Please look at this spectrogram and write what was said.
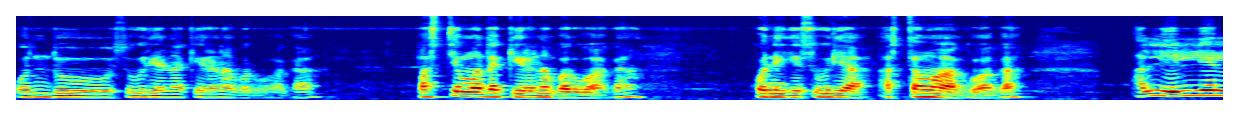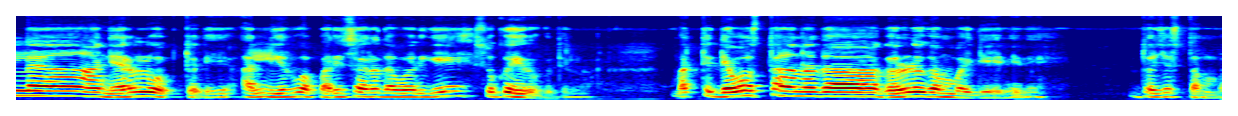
ಒಂದು ಸೂರ್ಯನ ಕಿರಣ ಬರುವಾಗ, ಪಶ್ಚಿಮದ ಕಿರಣ ಬರುವಾಗ, ಕೊನೆಗೆ ಸೂರ್ಯ ಅಸ್ತಮ ಆಗುವಾಗ, ಅಲ್ಲಿ ಎಲ್ಲೆಲ್ಲ ಆ ನೆರಳು ಹೋಗ್ತದೆ? ಅಲ್ಲಿರುವ ಪರಿಸರದವರಿಗೆ ಸುಖ ಇರುವುದಿಲ್ಲ. ಮತ್ತು ದೇವಸ್ಥಾನದ ಗರುಡುಗಂಬ ಇದೇನಿದೆ? ಧ್ವಜಸ್ತಂಭ.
